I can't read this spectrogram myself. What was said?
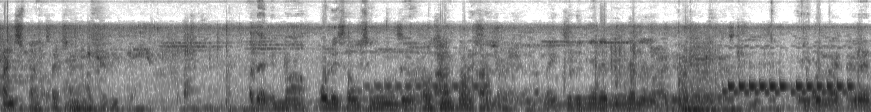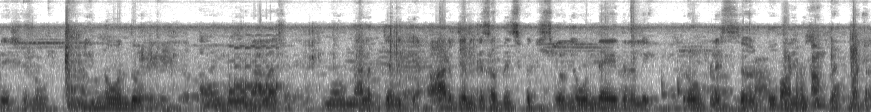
ಫಂಡ್ಸ್ ಅದೇ ನಿಮ್ಮ police housing housing board executive engineer ಇದನ್ನ ಅಪ್ಗ್ರೇಡೇಷನು ಇನ್ನೂ ಒಂದು ಒಂದು ನಾಲ್ಕು ನಾಲ್ಕು ಜನಕ್ಕೆ ಆರು ಜನಕ್ಕೆ ಸಬ್ ಇನ್ಸ್ಪೆಕ್ಟರ್ಸ್ಗಳಿಗೆ ಒಂದೇ ಇದರಲ್ಲಿ ground plus two three complete ಮಾಡಿ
